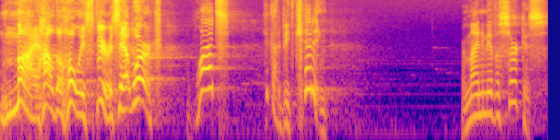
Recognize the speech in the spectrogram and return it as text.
My, how the Holy Spirit's at work. What? You got to be kidding. Reminding me of a circus.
